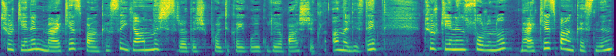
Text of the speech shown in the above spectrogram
Türkiye'nin Merkez Bankası yanlış sıra dışı politikayı uyguluyor başlıklı analizde Türkiye'nin sorunu Merkez Bankası'nın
